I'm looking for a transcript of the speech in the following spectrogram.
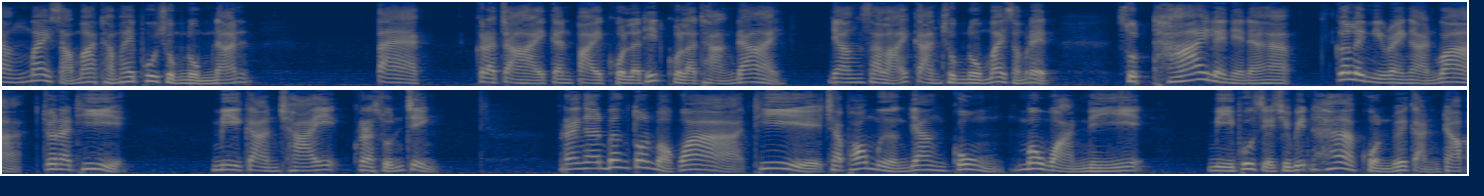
ยังไม่สามารถทำให้ผู้ชุมนุมนั้น แตกกระจายกันไปคนละทิศคนละทางได้ ยังสลายการชุมนุมไม่สำเร็จ สุดท้ายเลยเนี่ยนะฮะก็เลยมีรายงานว่าเจ้าหน้าที่มีการใช้กระสุนจริง รายงานเบื้องต้นบอกว่าที่เฉพาะเมืองย่างกุ้งเมื่อวานนี้ มีผู้เสียชีวิต 5 คนด้วยกันครับ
